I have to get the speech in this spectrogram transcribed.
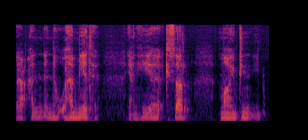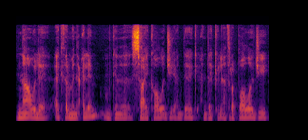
عن إنه أهميتها. يعني هي أكثر ما يمكن يتناوله أكثر من علم. ممكن السايكولوجي عندك عندك الأنثروبولوجي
